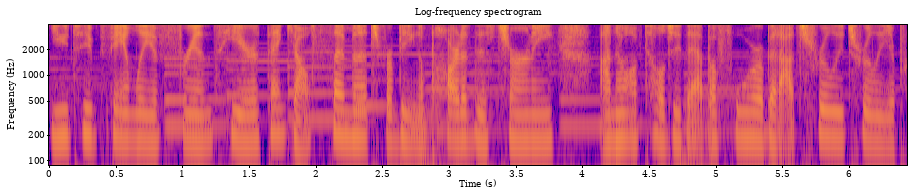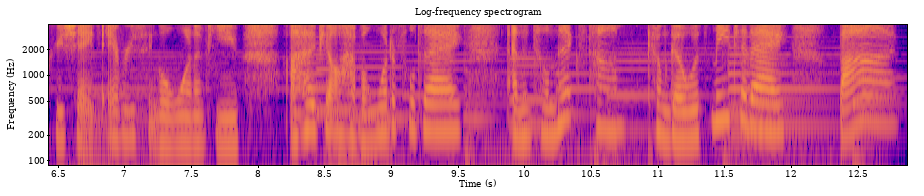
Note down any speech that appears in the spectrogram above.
YouTube family of friends here. Thank y'all so much for being a part of this journey. I know I've told you that before, but I truly, truly appreciate every single one of you. I hope y'all have a wonderful day. And until next time, come go with me today. Bye.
